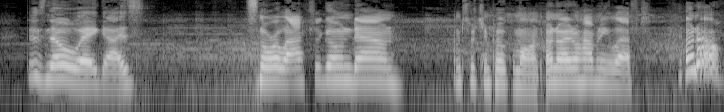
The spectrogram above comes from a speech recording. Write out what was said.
There's no way, guys. Snorlax are going down. I'm switching Pokemon. Oh no, I don't have any left. Oh no!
